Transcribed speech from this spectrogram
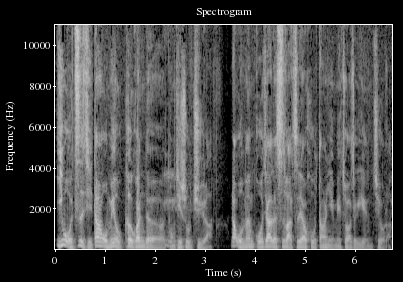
以我自己，当然我没有客观的统计数据啦。嗯。那我们国家的司法资料库当然也没做到这个研究了，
